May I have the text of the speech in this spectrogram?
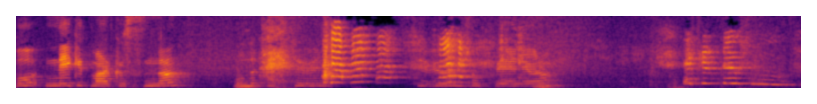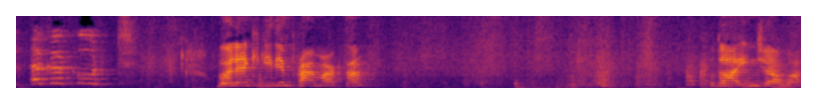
Bu Naked markasından. Bunu da çok seviyorum. Seviyorum, çok beğeniyorum. Böylenki giydiğim Primark'tan. Bu daha ince ama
